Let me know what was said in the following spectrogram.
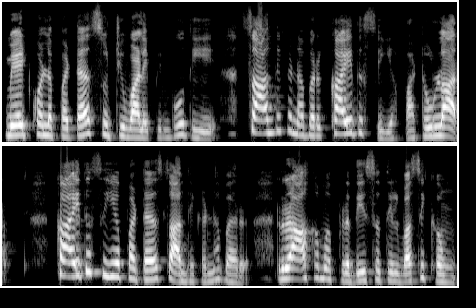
மேற்கொள்ளப்பட்ட சுற்றி வளைப்பின் போது சந்தேக நபர் கைது செய்யப்பட்டுள்ளார். கைது செய்யப்பட்ட சந்தேக நபர் ராகம பிரதேசத்தில் வசிக்கும்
